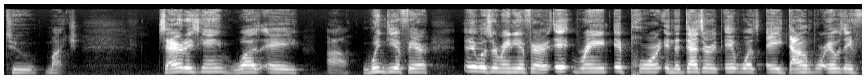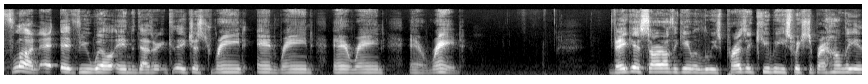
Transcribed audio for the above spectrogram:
too much. Saturday's game was a uh, windy affair. It was a rainy affair. It rained. It poured in the desert. It was a downpour. It was a flood, if you will, in the desert. It just rained and rained and rained and rained. Vegas started off the game with Luis Perez at QB. He switched to Brett Hundley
